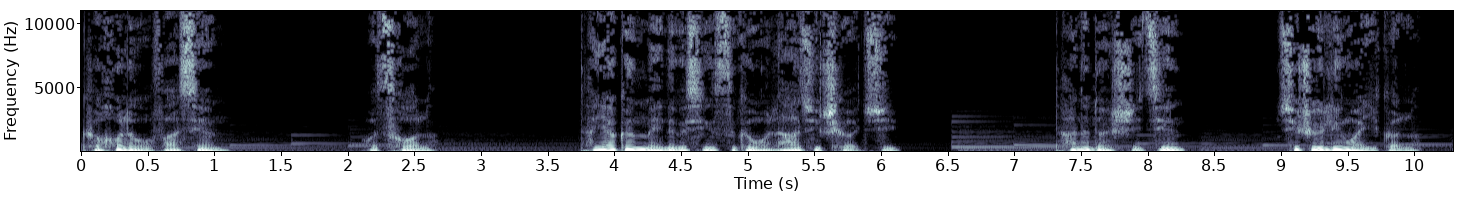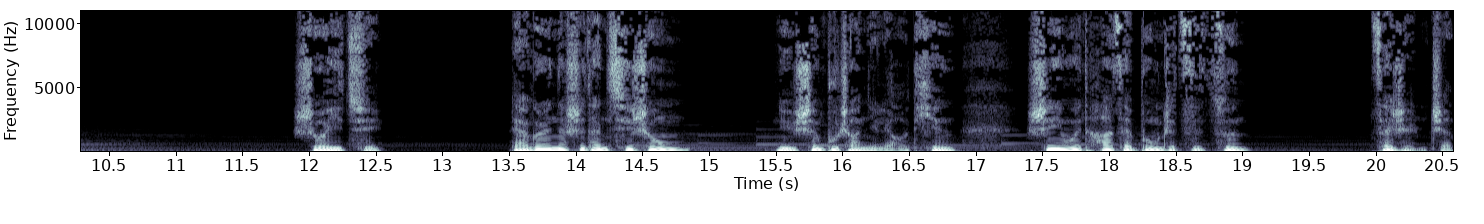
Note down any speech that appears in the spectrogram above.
可后来我发现，我错了。他压根没那个心思跟我拉锯扯锯。他那段时间，去追另外一个了。说一句，两个人的试探期中，女生不找你聊天。是因为她在绷着自尊，在忍着，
